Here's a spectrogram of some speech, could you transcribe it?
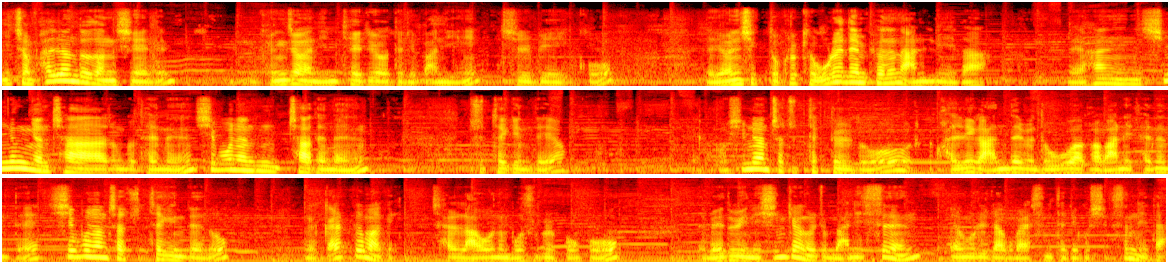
2008년도 당시에는 굉장한 인테리어들이 많이 즐비해 있고 네, 연식도 그렇게 오래된 편은 아닙니다. 네, 한 16년 차 정도 되는 15년 차 되는 주택인데요. 네, 뭐 10년 차 주택들도 관리가 안 되면 노후화가 많이 되는데 15년 차 주택인데도 깔끔하게 잘 나오는 모습을 보고 네, 매도인이 신경을 좀 많이 쓴 매물이라고 말씀드리고 싶습니다.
